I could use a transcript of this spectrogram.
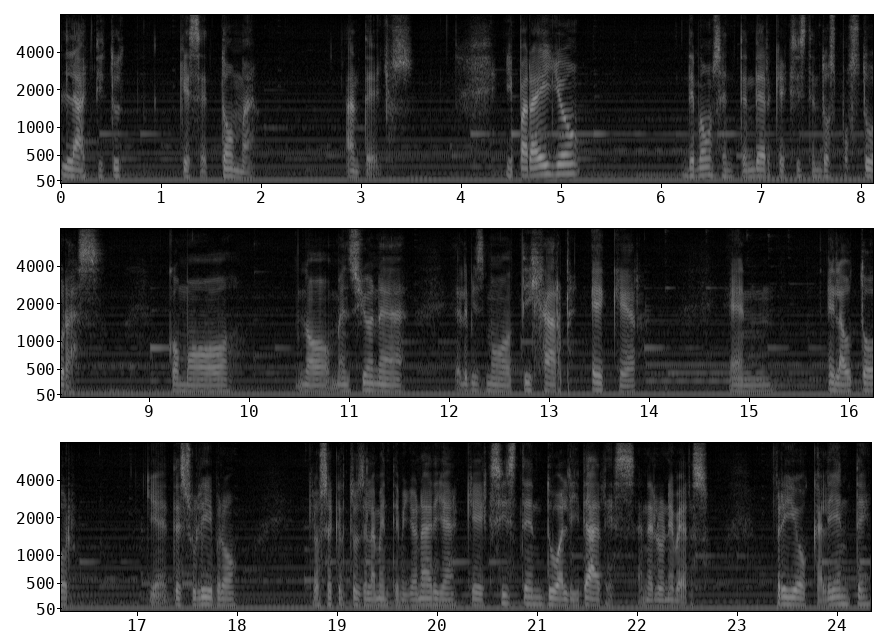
la actitud que se toma ante ellos. Y para ello debemos entender que existen dos posturas, como lo menciona el mismo T. Harp Ecker en el autor de su libro Los secretos de la mente millonaria, que existen dualidades en el universo, frío, caliente,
